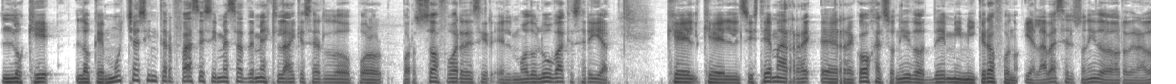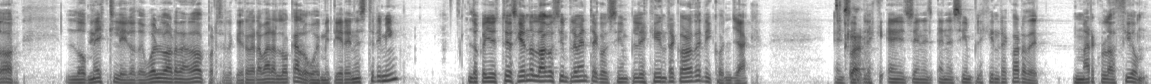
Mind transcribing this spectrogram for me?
lo que, lo que muchas interfaces y mesas de mezcla hay que hacerlo por, software, es decir, el módulo UVA, que sería que el, que el sistema eh, recoja el sonido de mi micrófono y a la vez el sonido del ordenador, lo mezcle y lo devuelva al ordenador por si lo quiero grabar al local o emitir en streaming. Lo que yo estoy haciendo lo hago simplemente con Simple Screen Recorder y con Jack. En, el, Simple Screen Recorder marco la opción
